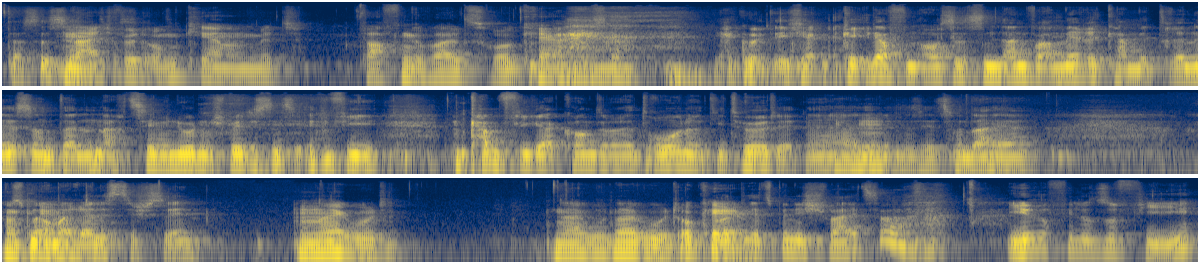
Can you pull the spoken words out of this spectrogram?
das ist ja Nein, ich würde umkehren und mit Waffengewalt zurückkehren. Ja gut, ich gehe davon aus, dass es ein Land, wo Amerika mit drin ist und dann nach zehn Minuten spätestens irgendwie ein Kampfflieger kommt oder eine Drohne und die tötet. Ne? Also das ist jetzt von daher, muss man auch mal realistisch sehen. Na gut. Na gut, na gut. Und Okay. jetzt bin ich Schweizer. Ihre Philosophie.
